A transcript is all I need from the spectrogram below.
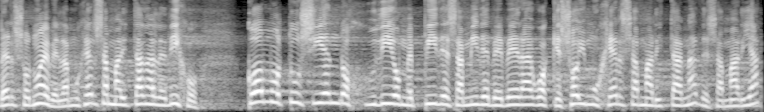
verso 9, la mujer samaritana le dijo, ¿Cómo tú siendo judío me pides a mí de beber agua que soy mujer samaritana de Samaria?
